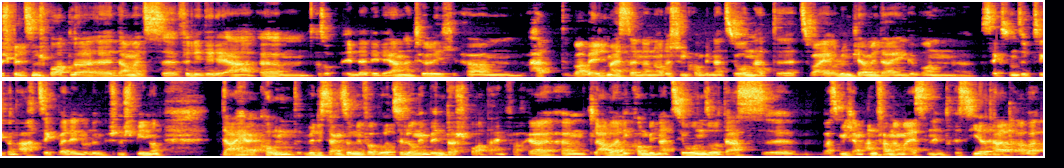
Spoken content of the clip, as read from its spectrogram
Spitzensportler äh, damals äh, für die DDR, ähm, also in der DDR natürlich, ähm, hat, war Weltmeister in der nordischen Kombination, hat äh, zwei Olympiamedaillen gewonnen, 76 äh, und 80 bei den Olympischen Spielen und daher kommt, würde ich sagen, so eine Verwurzelung im Wintersport einfach. Ja. Ähm, klar war die Kombination so das, äh, was mich am Anfang am meisten interessiert hat, aber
